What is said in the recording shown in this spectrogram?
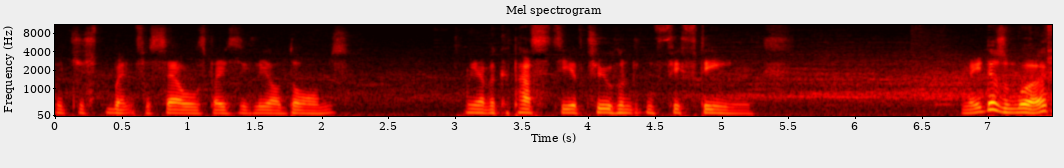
we just went for cells basically, or dorms, we have a capacity of 215. I mean, it doesn't work.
